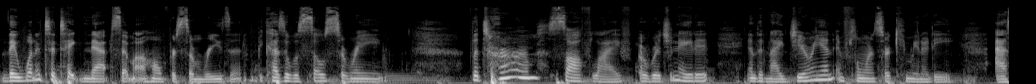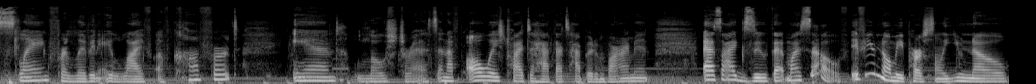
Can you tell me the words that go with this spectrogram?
they wanted to take naps at my home for some reason because it was so serene. The term soft life originated in the Nigerian influencer community as slang for living a life of comfort and low stress. And I've always tried to have that type of environment as I exude that myself. If you know me personally, you know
